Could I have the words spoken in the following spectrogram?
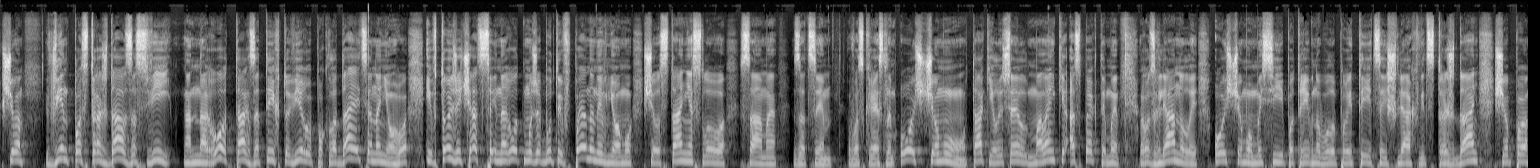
що Він постраждав за свій народ, так, за тих, хто вірою покладається на нього, і в той же час цей народ може бути впевнений в ньому, що останнє слово саме за цим Воскреслим. Ось чому так і лише маленькі аспекти ми розглянули. Ось чому Месії потрібно було пройти цей шлях від страждань, щоб е,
